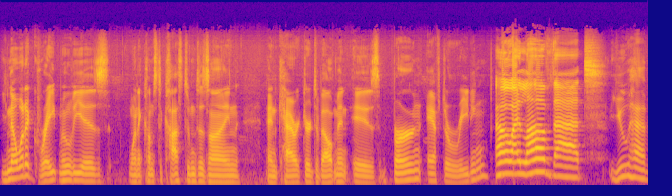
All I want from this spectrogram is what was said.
You know what a great movie is when it comes to costume design and character development is Burn After Reading. Oh, I love that. You have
